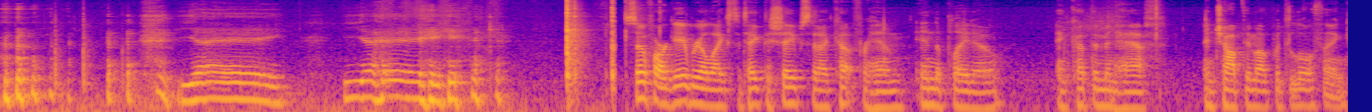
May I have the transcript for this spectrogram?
Yay! Yay! so far, Gabriel likes to take the shapes that I cut for him in the Play Doh and cut them in half and chop them up with the little thing.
